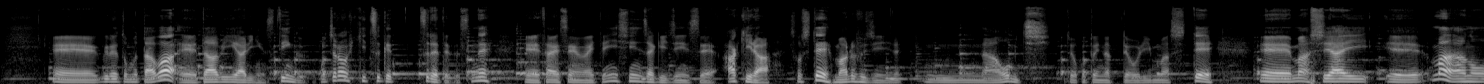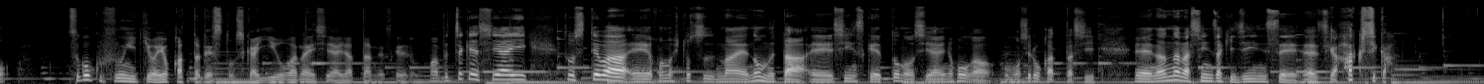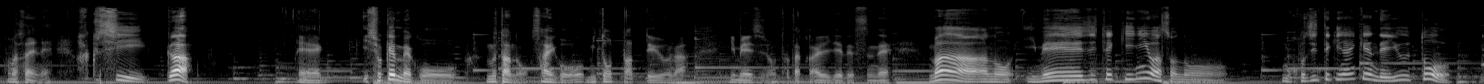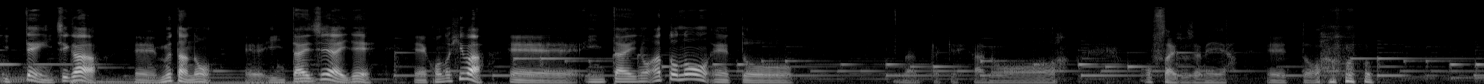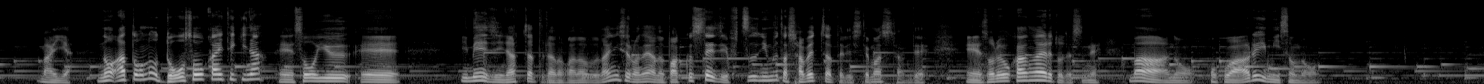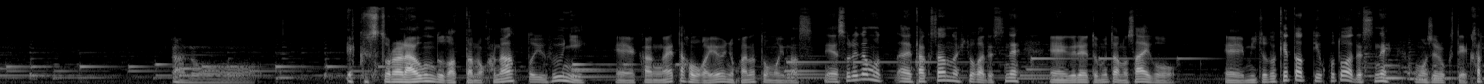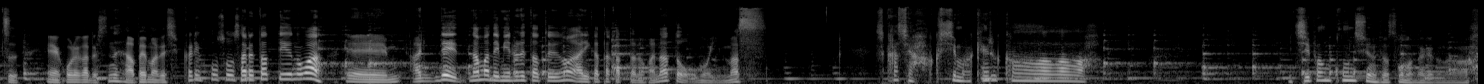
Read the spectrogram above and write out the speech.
えー、グレートムタは、えー、ダービーアリン、スティング、こちらを引きつけ連れてですね、えー、対戦相手に新崎人生、 AKIRA、そして丸藤正道ということになっておりまして、えー、まあ試合、えー、まああの、すごく雰囲気は良かったですとしか言いようがない試合だったんですけれども、まあ、ぶっちゃけ試合としては、えー、この一つ前のムタ、えー、シンスケとの試合の方が面白かったし、えー、なんなら新崎人生、えー、違う、白紙か。まさにね、白紙が、えー、一生懸命こう、ムタの最後を見とったっていうようなイメージの戦いでですね、まあ、あの、イメージ的にはその、もう個人的な意見で言うと1.1が、えー、ムタの、えー、引退試合で、えー、この日は、えー、引退の後のえっ、ー、となんだっけあのー、オフサイドじゃねえや。えっ、ー、と まあいいや。の後の同窓会的な、えー、そういう、えー、イメージになっちゃってたのかなと、何しろね、あのバックステージ、普通にムタ喋っちゃったりしてましたんで、えー、それを考えるとですね、まあ、あの、僕はある意味、その、あのエクストララウンドだったのかなというふうに、えー、考えた方が良いのかなと思います。えー、それでも、えー、たくさんの人がですね、えグレート・ムタの最後をえー、見届けたっていうことはですね、面白くて、かつ、えー、これがですね、アベマでしっかり放送されたっていうのは、えー、で、生で見られたというのはありがたかったのかなと思います。しかし、白紙負けるか。一番今週の人そうなんだけどな。は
